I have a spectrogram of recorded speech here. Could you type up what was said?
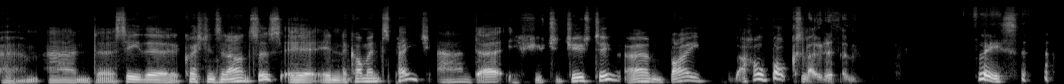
um, and uh, see the questions and answers uh, in the comments page. And uh, if you should choose to, um, buy a whole box load of them. Please.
